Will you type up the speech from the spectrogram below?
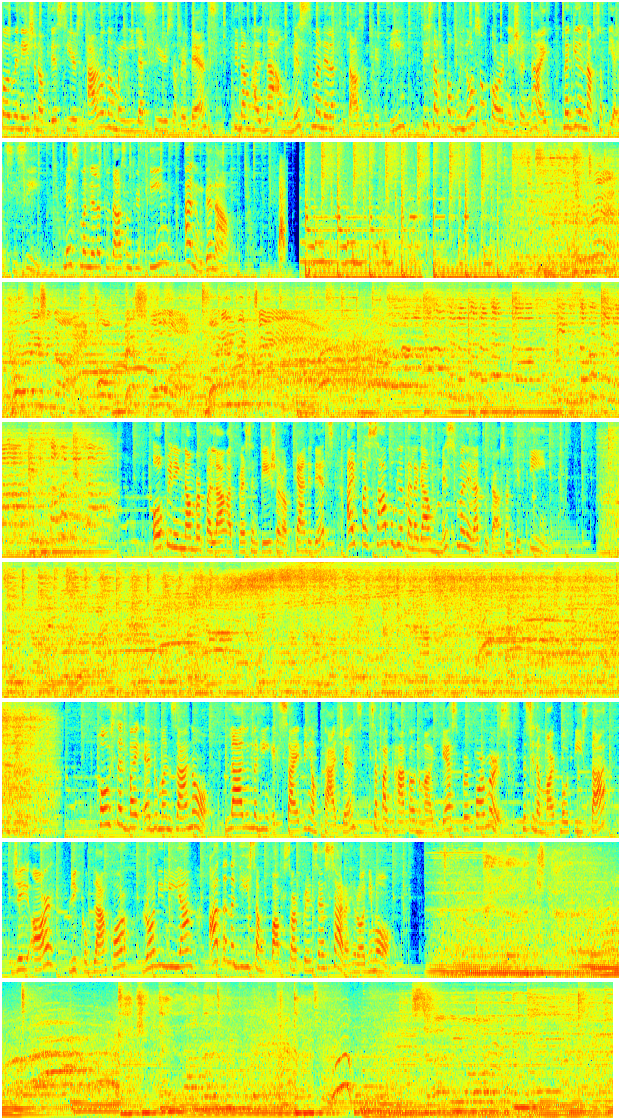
culmination of this year's Araw ng Maynila series of events, tinanghal na ang Miss Manila 2015 sa isang pabulosong coronation night na ginanap sa PICC. Miss Manila 2015, anong ganap? Opening number pa lang at presentation of candidates ay pasabog na talaga ang Miss Manila 2015. Hosted by Edu Manzano, lalong naging exciting ang pageants sa paghataw ng mga guest performers na sina Mark Bautista, JR, Rico Blanco, Ronnie Liang at ang nag-iisang popstar princess Sara Geronimo. Sa iyong tingin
